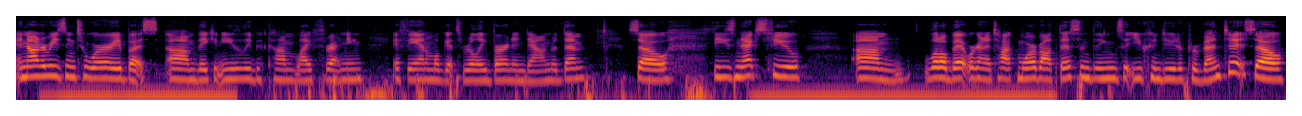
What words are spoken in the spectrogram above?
and not a reason to worry, but um, they can easily become life threatening if the animal gets really burned down with them. So, these next few um, little bit, we're going to talk more about this and things that you can do to prevent it. So,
